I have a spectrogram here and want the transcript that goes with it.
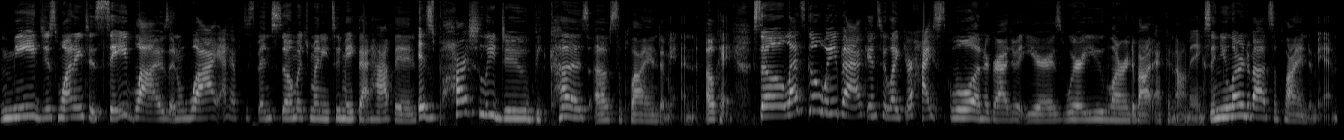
me just wanting to save lives and why I have to spend so much money to make that happen is partially due because of supply and demand. Okay, so let's go way back into like your high school undergraduate years where you learned about economics and you learned about supply and demand.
